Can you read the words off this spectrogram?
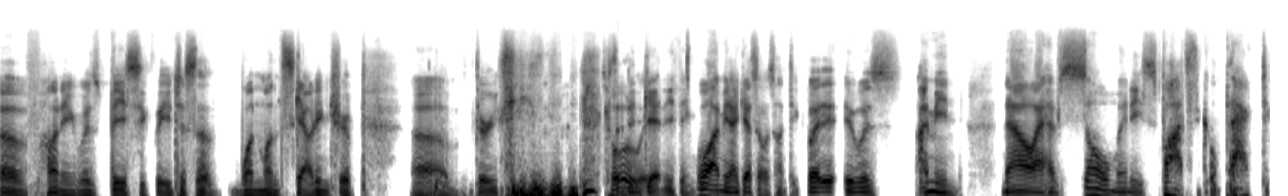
of hunting was basically just a one month scouting trip um during season 'cause i didn't get anything well i mean i guess i was hunting but it, it was i mean now i have so many spots to go back to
